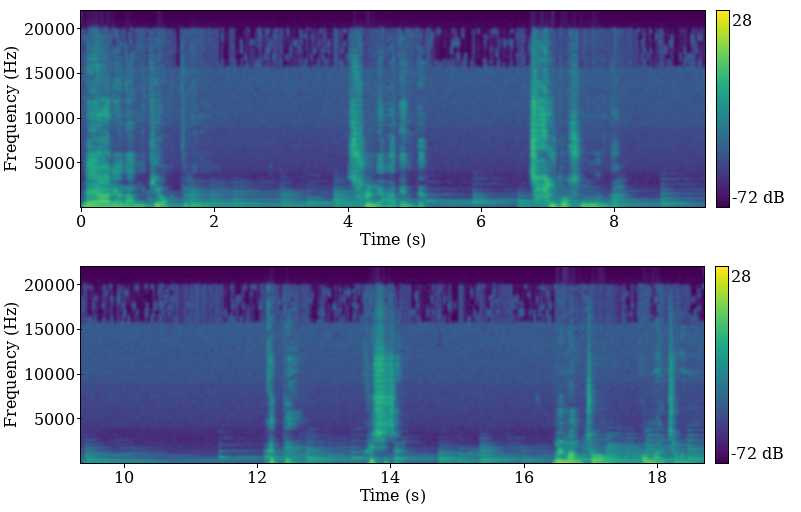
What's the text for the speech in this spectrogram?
내 아련한 기억들은 술래가 된 듯 잘도 숨는다. 그때 그 시절 물망초 꽃말처럼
